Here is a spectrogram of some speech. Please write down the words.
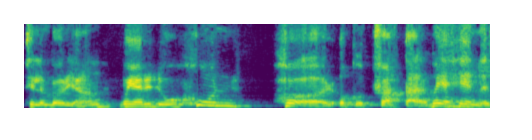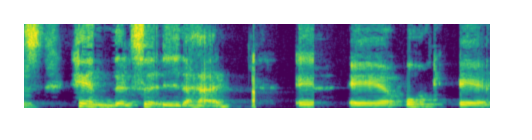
till en början, vad är det då hon hör och uppfattar? Vad är hennes händelse i det här? Eh, eh, och eh,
